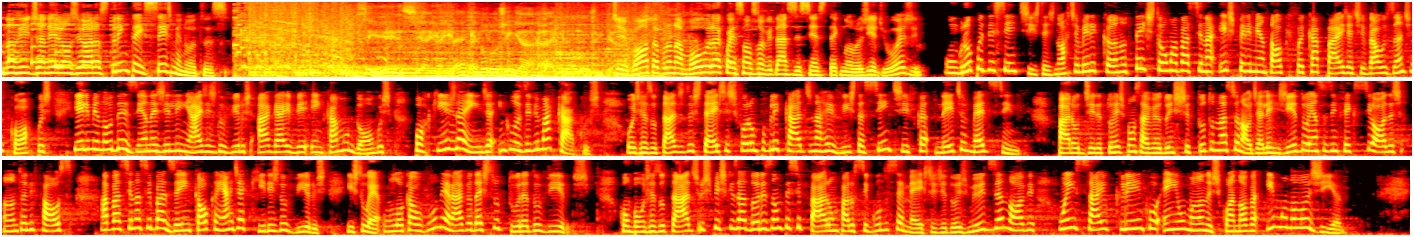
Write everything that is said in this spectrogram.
No Rio de Janeiro, 11 horas 36 minutos. Ciência e tecnologia. Tecnologia. De volta, Bruna Moura. Quais são as novidades de ciência e tecnologia de hoje? Um grupo de cientistas norte-americano testou uma vacina experimental que foi capaz de ativar os anticorpos e eliminou dezenas de linhagens do vírus HIV em camundongos, porquinhos da Índia, inclusive macacos. Os resultados dos testes foram publicados na revista científica Nature Medicine. Para o diretor responsável do Instituto Nacional de Alergia e Doenças Infecciosas, Anthony Fauci, a vacina se baseia em calcanhar de Aquiles do vírus, isto é, um local vulnerável da estrutura do vírus. Com bons resultados, os pesquisadores anteciparam para o segundo semestre de 2019 um ensaio clínico em humanos com a nova imunologia.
